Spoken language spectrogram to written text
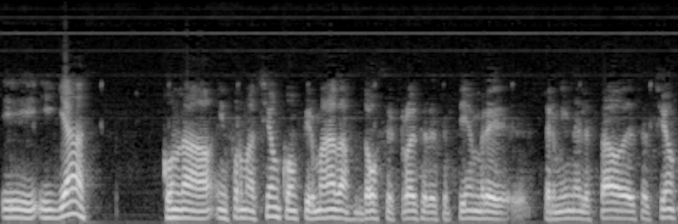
Y, ya con la información confirmada, 12-13 de septiembre termina el estado de excepción.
